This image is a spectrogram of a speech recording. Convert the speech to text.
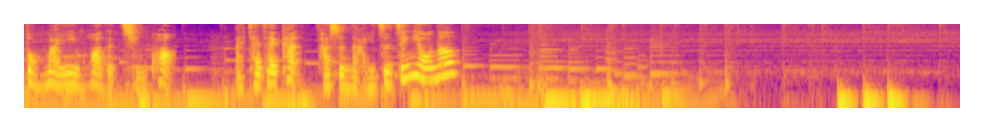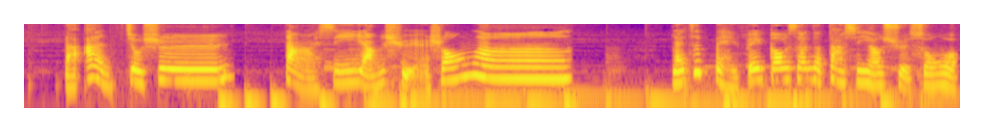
动脉硬化的情况。来猜猜看，它是哪一支精油呢？答案就是大西洋雪松啦。来自北非高山的大西洋雪松哦，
